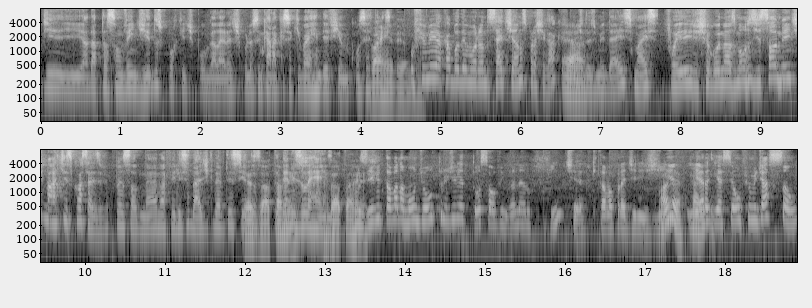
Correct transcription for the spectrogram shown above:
de adaptação vendidos, porque, tipo, a galera tipo, olhou assim, caraca, isso aqui vai render filme, com certeza. Vai render, né? O filme acabou demorando sete anos pra chegar, que foi É. de 2010, mas foi, chegou nas mãos de somente Martin Scorsese. Eu fico pensando, né, na felicidade que deve ter sido do Exatamente. Dennis Lehane. Exatamente. Inclusive, tava na mão de outro diretor, salvo engano, era o Fincher, que tava pra dirigir. Olha, e era, ia ser um filme de ação.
